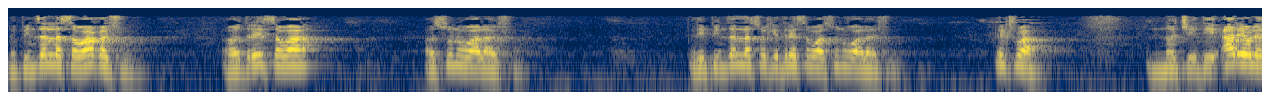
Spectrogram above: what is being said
نو پنځل سو هغه شو او درې سو اسونو والا شو په دې پنځل سو کې درې سو اسونو والا شو دښوا نو چې دی ار یو له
